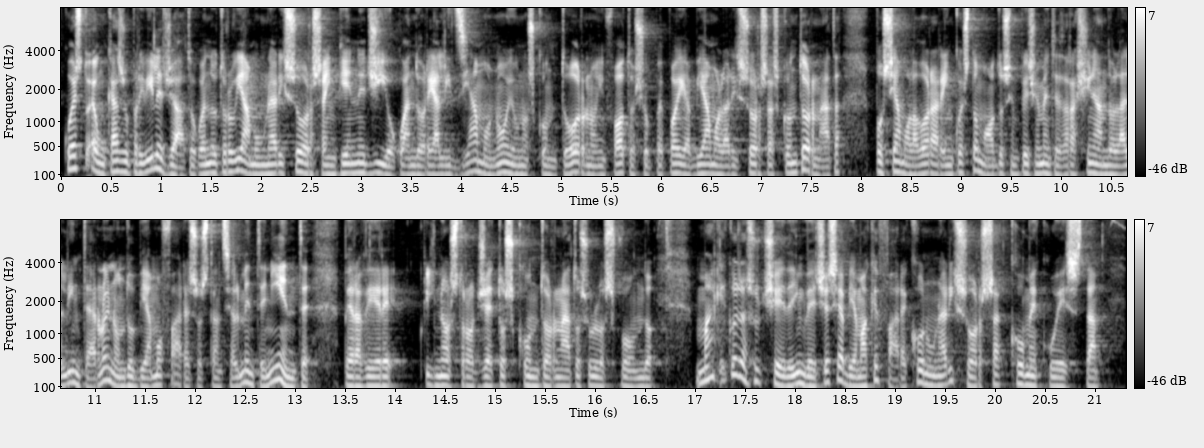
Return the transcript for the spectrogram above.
Questo è un caso privilegiato quando troviamo una risorsa in PNG o quando realizziamo noi uno scontorno in Photoshop e poi abbiamo la risorsa scontornata, possiamo lavorare in questo modo semplicemente trascinandola all'interno e non dobbiamo fare sostanzialmente niente per avere il nostro oggetto scontornato sullo sfondo. Ma che cosa succede invece se abbiamo a che fare con una risorsa come questa?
